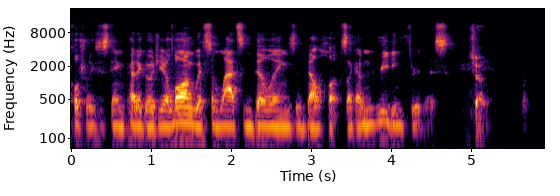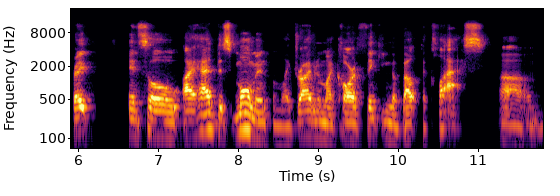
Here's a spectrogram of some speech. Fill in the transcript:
culturally sustained pedagogy, along with some Ladson-Billings and bell hooks. Like I'm reading through this, Sure. right? And so I had this moment. I'm like driving in my car, thinking about the class, um,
